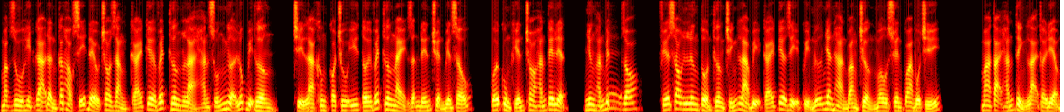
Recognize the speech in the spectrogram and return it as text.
mặc dù hít gã đần các học sĩ đều cho rằng cái kia vết thương là hắn xuống ngựa lúc bị thương, chỉ là không có chú ý tới vết thương này dẫn đến chuyển biến xấu, cuối cùng khiến cho hắn tê liệt, nhưng hắn biết rõ, phía sau lưng tổn thương chính là bị cái kia dị quỷ nữ nhân hàn băng trưởng mâu xuyên qua bố trí. Mà tại hắn tỉnh lại thời điểm,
